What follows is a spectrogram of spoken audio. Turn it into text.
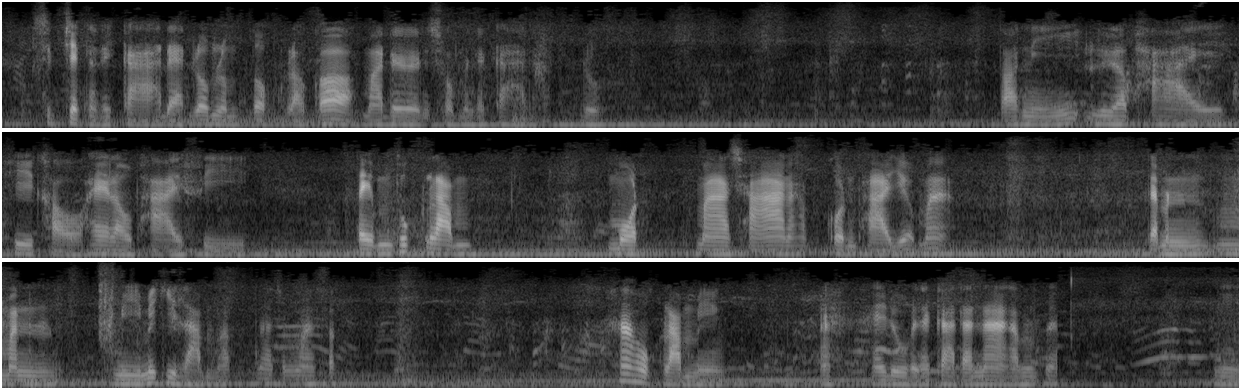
17นาฬิกาแดดร่มลมตก เราก็มาเดินชมบรรยากาศครับดู ตอนนี้เรือพายที่เขาให้เราพายฟรี เต็มทุกลำหมดมาช้านะครับ คนพายเยอะมาก แต่มันมันมีไม่กี่ลำครับ น่าจะประมาณสักห้าหกลำเองอะให้ดูบรรยากาศด้านหน้าครับเพื่อนๆนี่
